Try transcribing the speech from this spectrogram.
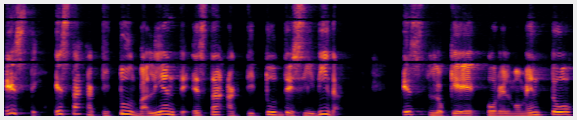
Este, esta actitud valiente, esta actitud decidida, es lo que por el momento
